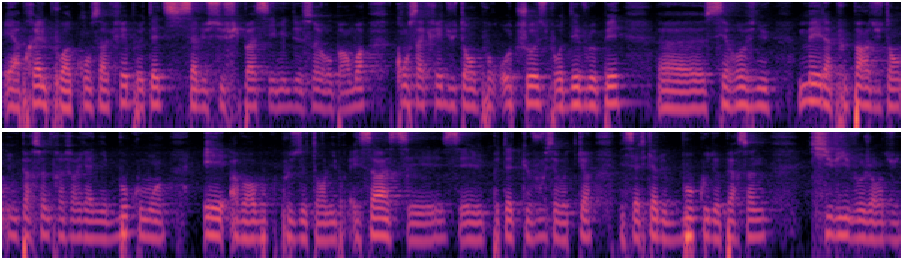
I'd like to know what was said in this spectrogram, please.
et après elle pourra consacrer peut-être si ça ne lui suffit pas ces 1200 euros par mois, consacrer du temps pour autre chose, pour développer euh, ses revenus. Mais la plupart du temps, une personne préfère gagner beaucoup moins et avoir beaucoup plus de temps libre. Et ça, c'est peut-être que vous, c'est votre cas, mais c'est le cas de beaucoup de personnes qui vivent aujourd'hui.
